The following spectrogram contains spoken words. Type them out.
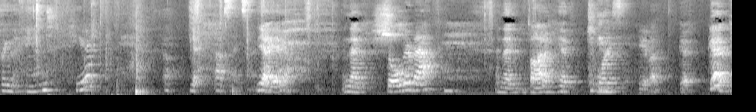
Bring the hand here. Outside side. Yeah, yeah, yeah. And then shoulder back, and then bottom hip towards Ava. Good. Good.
